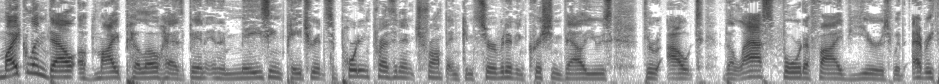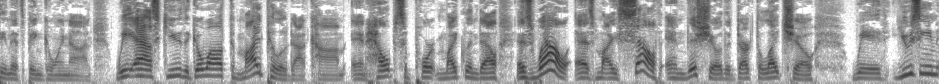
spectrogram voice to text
Mike Lindell of My Pillow has been an amazing patriot supporting President Trump and conservative and Christian values throughout the last 4 to 5 years with everything that's been going on. We ask you to go out to mypillow.com and help support Mike Lindell as well as myself and this show, the Dark to Light show, with using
